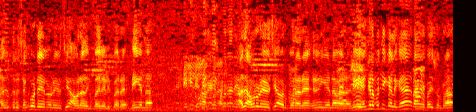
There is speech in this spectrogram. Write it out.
அது திரு செங்கோட்டையனுடைய விஷயம் அவர் அதுக்கு பதில் அளிப்பாரு. நீங்க என்ன? அது அவருடைய விஷயம் அவர் போறாரு. நீங்க என்ன வேணும்? நீங்க எங்களை பத்தி கேளுங்க நாங்க பதில் சொல்றோம்.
